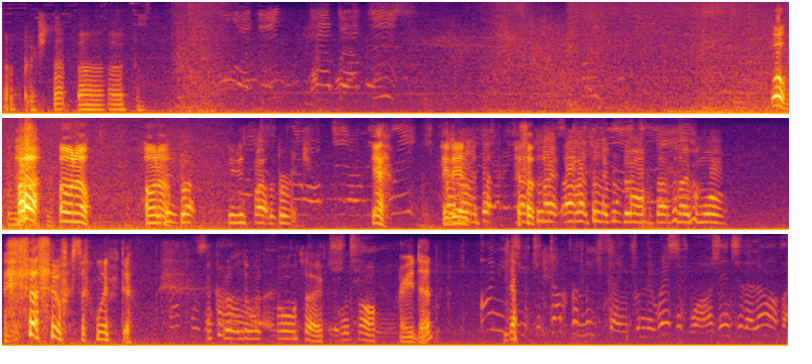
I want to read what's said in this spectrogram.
gonna push that button. I push that button. Alright then, how about this? Whoa! Ha! Oh no! Oh no! you just blow- did you just blow the bridge? Yeah. I Oh, didn't. that, that's, thought, an, o- oh, that's an open door. That's an open wall. I thought it was a window. That was I thought it was a window also. It was not. Are you dead? I need Yeah. you to dump the methane from the reservoirs into the lava.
